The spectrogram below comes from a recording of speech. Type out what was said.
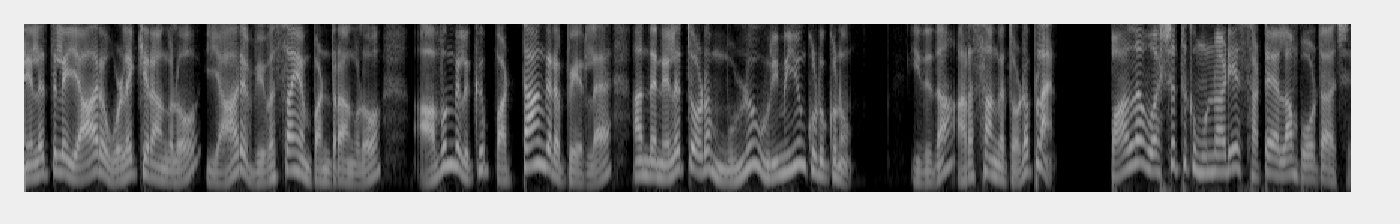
நிலத்துல யாரு உழைக்கிறாங்களோ யாரு விவசாயம் பண்றாங்களோ அவங்களுக்கு பட்டாங்கிற பேர்ல அந்த நிலத்தோட முழு உரிமையும் கொடுக்கணும். இதுதான் அரசாங்கத்தோட பிளான் பல வருஷத்துக்கு முன்னாடியே சட்டையெல்லாம் போட்டாச்சு.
